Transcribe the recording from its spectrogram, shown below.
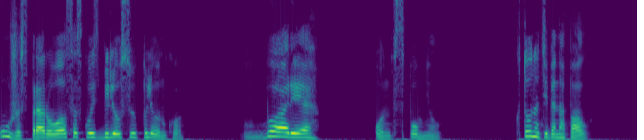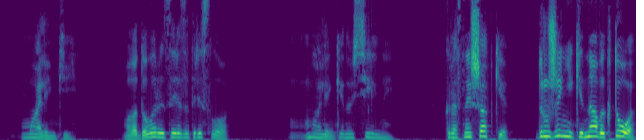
Ужас прорвался сквозь белесую пленку. «В баре...» Он вспомнил. «Кто на тебя напал?» «Маленький». Молодого рыцаря затрясло. Маленький, но сильный. Красной шапки, Дружинники, навы, кто?»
